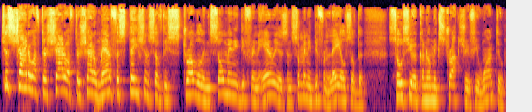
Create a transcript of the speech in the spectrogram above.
Just shadow after shadow after shadow, manifestations of this struggle in so many different areas and so many different layers of the socioeconomic structure, if you want to.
